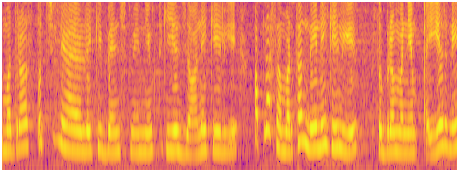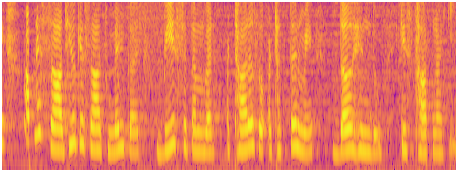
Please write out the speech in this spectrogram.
मद्रास उच्च न्यायालय की बेंच में नियुक्त किए जाने के लिए, अपना समर्थन देने के लिए सुब्रमण्यम अय्यर ने अपने साथियों के साथ मिलकर 20 सितंबर 1878 में द हिंदू की स्थापना की।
